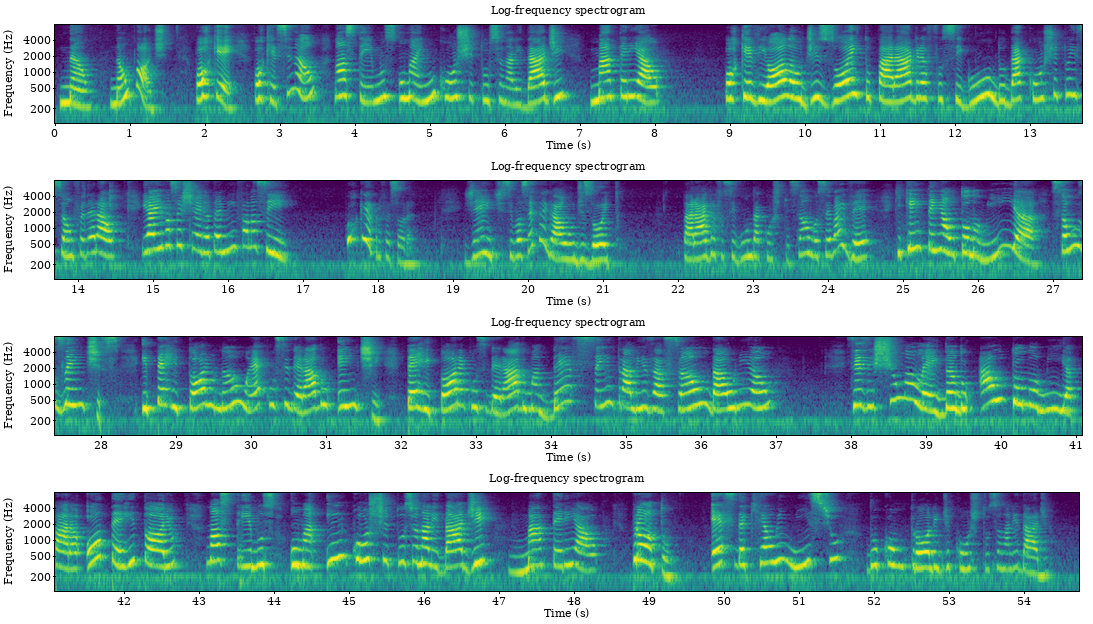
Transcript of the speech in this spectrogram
Não, não pode. Por quê? Porque senão nós temos uma inconstitucionalidade material porque viola o 18 parágrafo 2 da Constituição Federal. E aí você chega até mim e fala assim: por que, professora? Gente, se você pegar o 18 parágrafo 2 da Constituição, você vai ver que quem tem autonomia são os entes. E território não é considerado ente. Território é considerado uma descentralização da União. Se existir uma lei dando autonomia para o território, nós temos uma inconstitucionalidade material. Pronto! Esse daqui é o início do controle de constitucionalidade.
